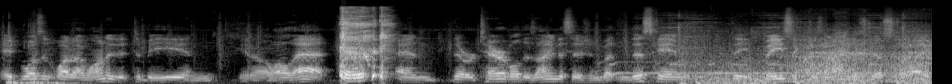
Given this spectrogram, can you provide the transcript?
it wasn't what I wanted it to be, and you know all that. and there were terrible design decisions. But in this game, the basic design is just to like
